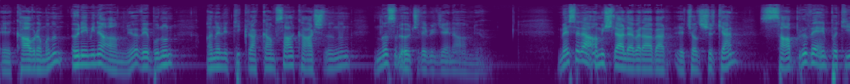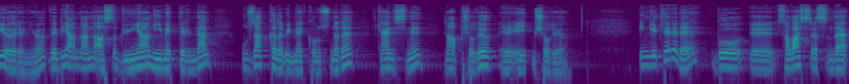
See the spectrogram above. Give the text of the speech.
e, kavramanın önemini anlıyor ve bunun analitik rakamsal karşılığının nasıl ölçülebileceğini anlıyor. Mesela Amişlerle beraber e, çalışırken sabrı ve empatiyi öğreniyor ve bir yandan da aslında dünya nimetlerinden uzak kalabilmek konusunda da kendisini ne yapmış oluyor? E, eğitmiş oluyor. İngiltere'de bu e, savaş sırasında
